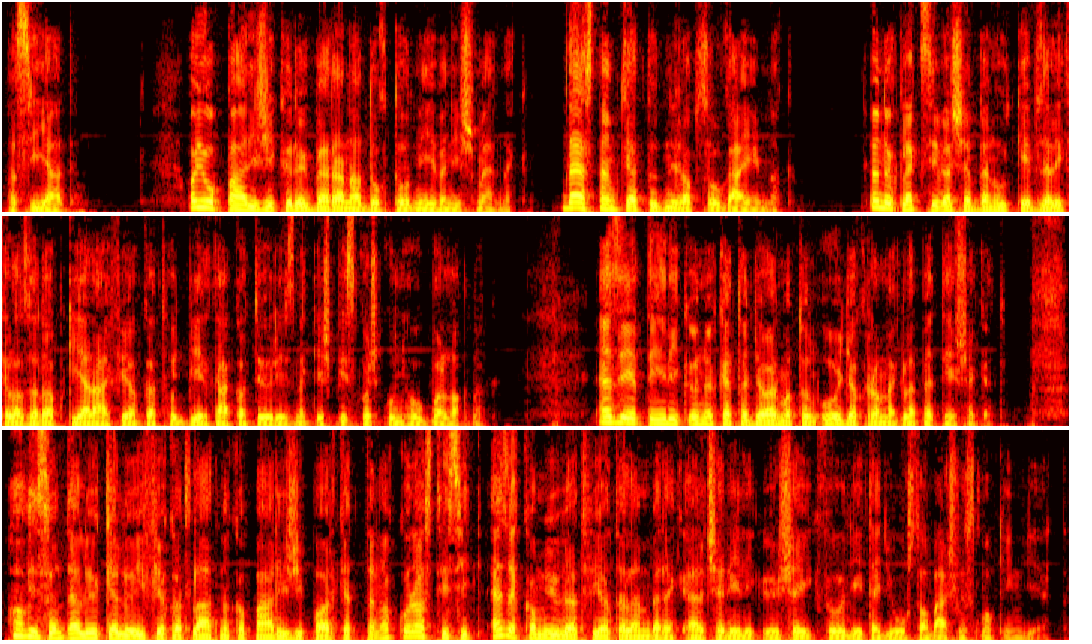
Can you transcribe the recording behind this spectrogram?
a sziád. A jobb párizsi körökben Ranat doktor néven ismernek. De ezt nem kell tudni rabszolgáimnak. Önök legszívesebben úgy képzelik el az arab kiarályfiakat, hogy birkákat őriznek és piszkos kunyhókban laknak. Ezért érik önöket a gyarmaton oly gyakran meglepetéseket. Ha viszont előkelő ifjakat látnak a párizsi parketten, akkor azt hiszik, ezek a művelt fiatal emberek elcserélik őseik földjét egy jó szabású smokingért.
